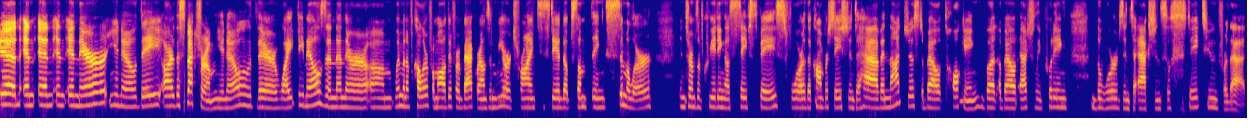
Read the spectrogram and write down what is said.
and, and, and, and, and they're, you know, they are the spectrum, you know, they're white females and then they're um, women of color from all different backgrounds. And we are trying to stand up something similar in terms of creating a safe space for the conversation to have and not just about talking but about actually putting the words into action so stay tuned for that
